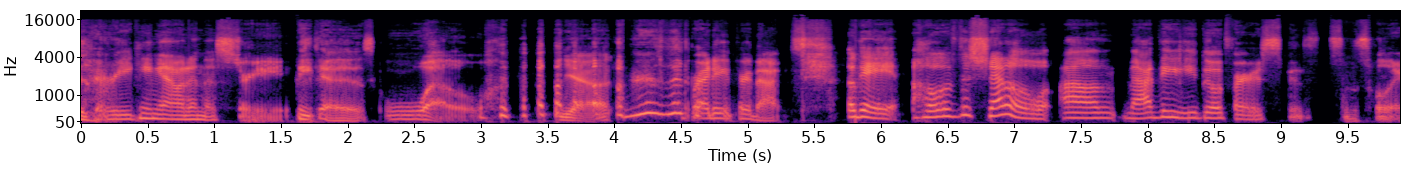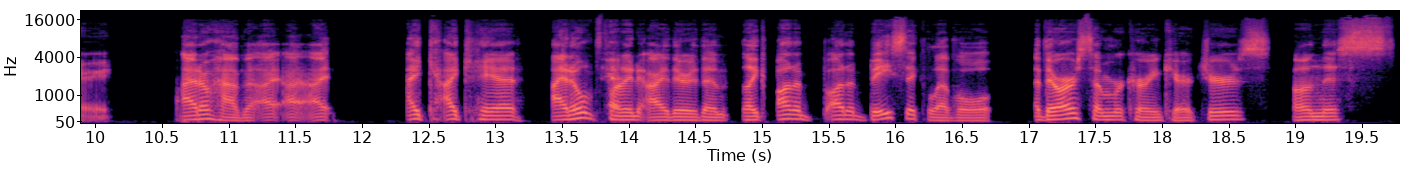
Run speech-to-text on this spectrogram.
freaking out in the street because whoa. Yeah. Ready for that. Okay, hoe of the show. Um, Matthew, you go first because this is hilarious. I don't have it. I I I I, can't. I don't find either of them like on a on a basic level. There are some recurring characters on this.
